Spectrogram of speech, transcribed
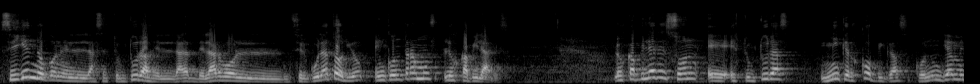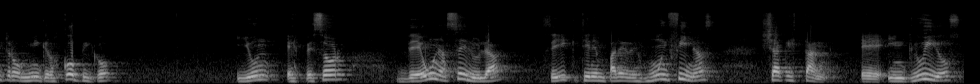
Siguiendo con las estructuras del, árbol circulatorio, encontramos los capilares. Los capilares son eh, estructuras microscópicas con un diámetro microscópico y un espesor de una célula, ¿sí? tienen paredes muy finas, ya que están eh, incluidos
